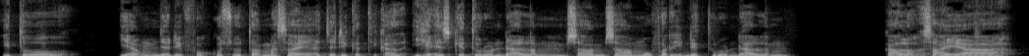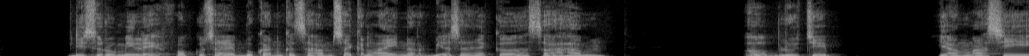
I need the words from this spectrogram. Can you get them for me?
itu yang menjadi fokus utama saya. Jadi ketika IHSG turun dalam, saham-saham mover index turun dalam, kalau saya disuruh milih, fokus saya bukan ke saham second liner, biasanya ke saham uh, blue chip yang masih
